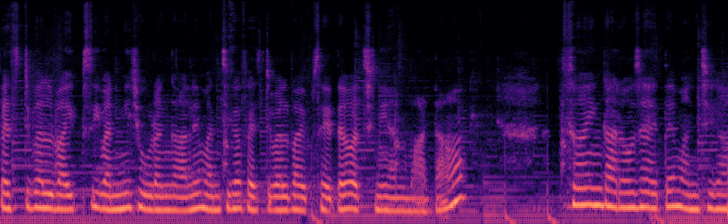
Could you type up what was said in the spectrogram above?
ఫెస్టివల్ వైబ్స్ ఇవన్నీ చూడంగానే మంచిగా ఫెస్టివల్ వైబ్స్ అయితే వచ్చినాయి అన్నమాట సో ఇంకా రోజు అయితే మంచిగా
